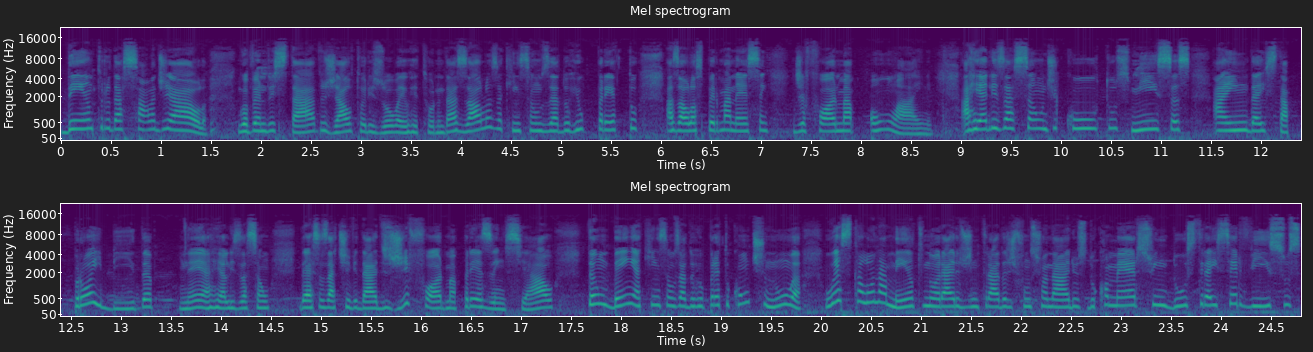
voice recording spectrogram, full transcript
dentro da sala de aula. O governo do estado já autorizou aí o retorno das aulas aqui em São José do Rio Preto. As aulas permanecem de forma online. A realização de cultos, missas ainda está proibida né, a realização dessas atividades de forma presencial. Também aqui em São José do Rio Preto continua o escalonamento no horário de entrada de funcionários do comércio, indústria e serviços,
